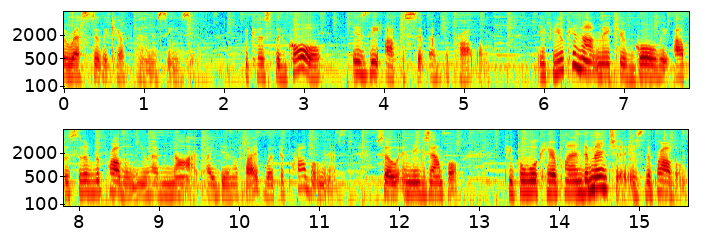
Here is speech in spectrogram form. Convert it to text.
the rest of the care plan is easy because the goal is the opposite of the problem. If you cannot make your goal the opposite of the problem, you have not identified what the problem is. So an example, people will care plan dementia is the problem.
